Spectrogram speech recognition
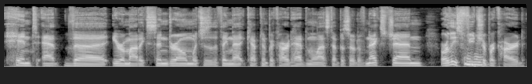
hint at the Irumodic syndrome, which is the thing that Captain Picard had in the last episode of Next Gen, or at least future Picard. uh,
